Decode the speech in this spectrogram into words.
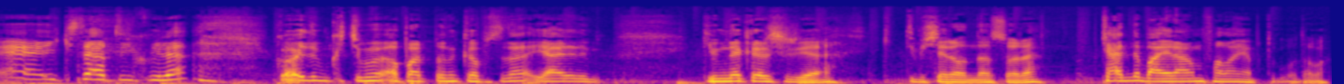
E, İki saat uykuyla koydum kıçımı apartmanın kapısına. Yani dedim kim ne karışır ya. Gitti bir şey ondan sonra. Kendi bayrağımı falan yaptım odama.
